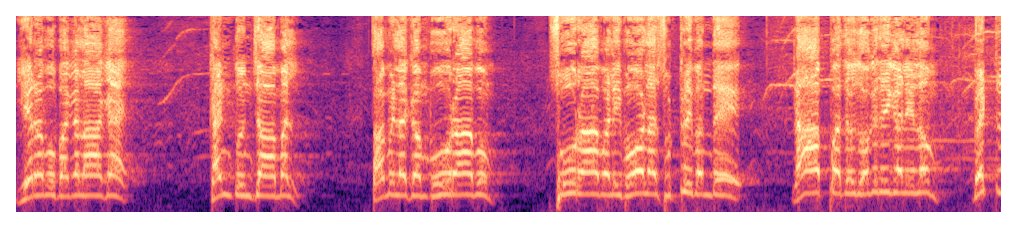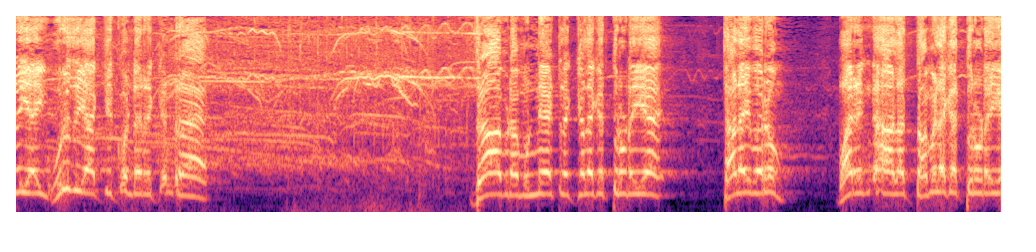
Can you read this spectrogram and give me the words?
இரவு பகலாக கண் துஞ்சாமல் தமிழகம் பூராவும் சூறாவளி போல சுற்றி வந்து நாற்பது தொகுதிகளிலும் வெற்றியை உறுதியாக்கி கொண்டிருக்கின்ற திராவிட முன்னேற்ற கழகத்தினுடைய தலைவரும் வருங்கால தமிழகத்தினுடைய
